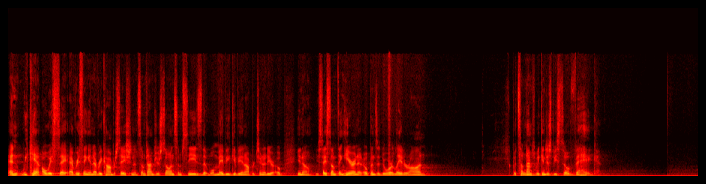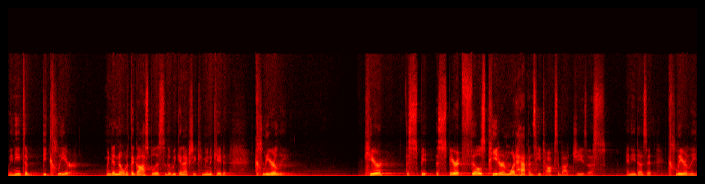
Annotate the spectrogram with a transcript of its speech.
And we can't always say everything in every conversation. And sometimes you're sowing some seeds that will maybe give you an opportunity, or, you know, you say something here and it opens a door later on. But sometimes we can just be so vague. We need to be clear. We need to know what the gospel is so that we can actually communicate it clearly. Here, the, Sp- the Spirit fills Peter, and what happens? He talks about Jesus, and he does it clearly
